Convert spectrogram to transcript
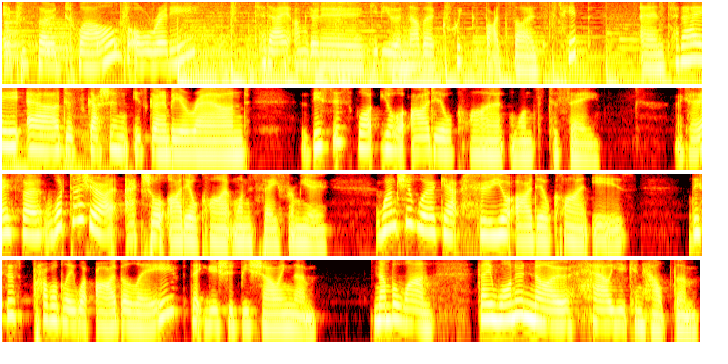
episode 12 already. Today, I'm going to give you another quick bite sized tip. And today, our discussion is going to be around this is what your ideal client wants to see. Okay, so what does your actual ideal client want to see from you? Once you work out who your ideal client is, this is probably what I believe that you should be showing them. Number one, they want to know how you can help them.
